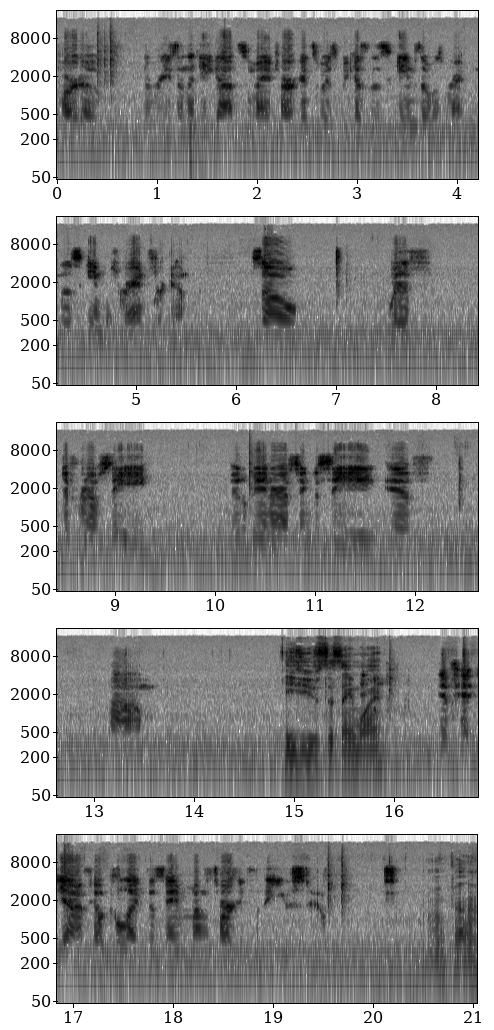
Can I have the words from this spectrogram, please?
part of the reason that he got so many targets was because of the schemes that was ran, the scheme was ran for him. So, with different OC, it'll be interesting to see if um, He's used the same way. if he, yeah if he'll collect the same amount of targets that he used to. Okay.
